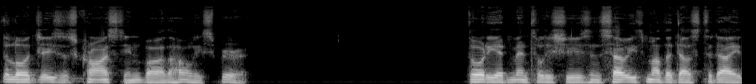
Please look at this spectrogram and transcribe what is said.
the Lord Jesus Christ in by the Holy Spirit. Thought he had mental issues, and so his mother does today.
